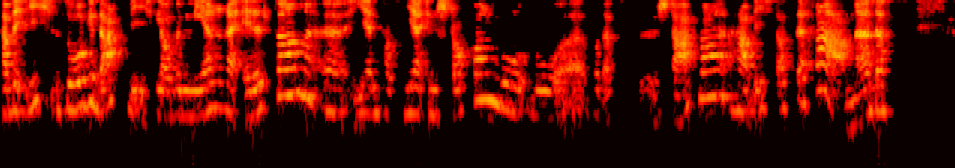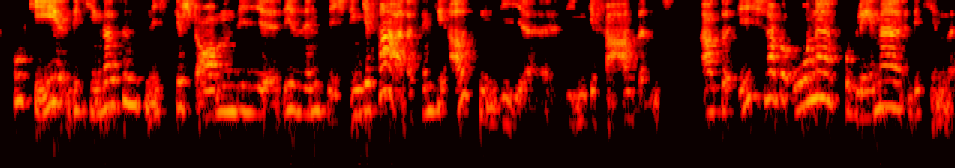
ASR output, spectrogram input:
habe ich so gedacht, wie ich glaube, mehrere Eltern, äh, jedenfalls hier in Stockholm, wo, wo, wo das stark war, habe ich das erfahren. Ne? Dass, okay, die Kinder sind nicht gestorben, die, die sind nicht in Gefahr. Das sind die Alten, die, die in Gefahr sind. Also ich habe ohne Probleme die Kinder,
